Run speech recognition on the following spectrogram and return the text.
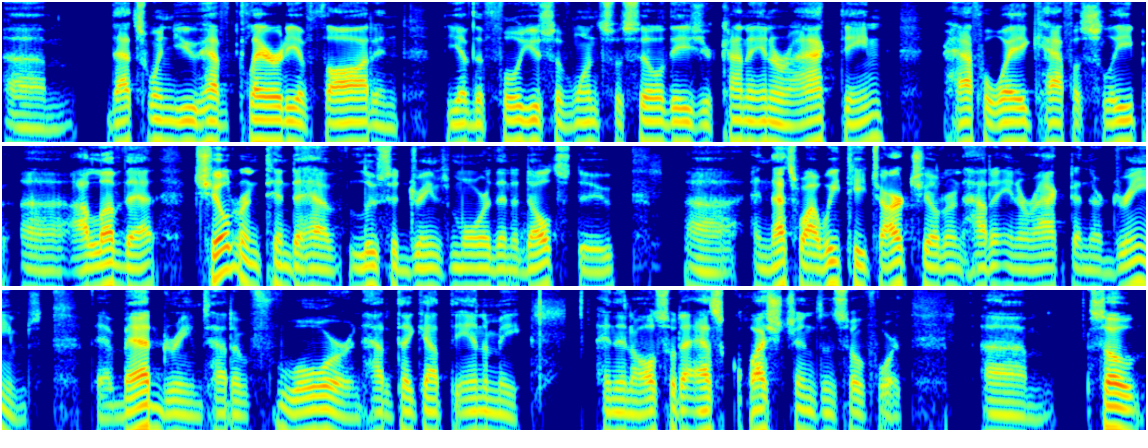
Um, that's when you have clarity of thought and you have the full use of one's facilities. You're kind of interacting, half awake, half asleep. Uh, I love that. Children tend to have lucid dreams more than adults do. Uh, and that's why we teach our children how to interact in their dreams. They have bad dreams, how to war and how to take out the enemy, and then also to ask questions and so forth. Um, so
